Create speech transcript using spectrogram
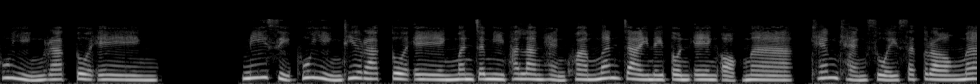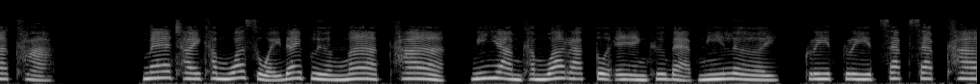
ผู้หญิงรักตัวเอง นี่สิผู้หญิงที่รักตัวเองมันจะมีพลังแห่งความมั่นใจในตนเองออกมา เข้มแข็งสวยสตรองมากค่ะ แม่ใช้คำว่าสวยได้เปลืองมากค่ะ นิยามคำว่ารักตัวเองคือแบบนี้เลย กรีดกรีดแซบแซบค่ะ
